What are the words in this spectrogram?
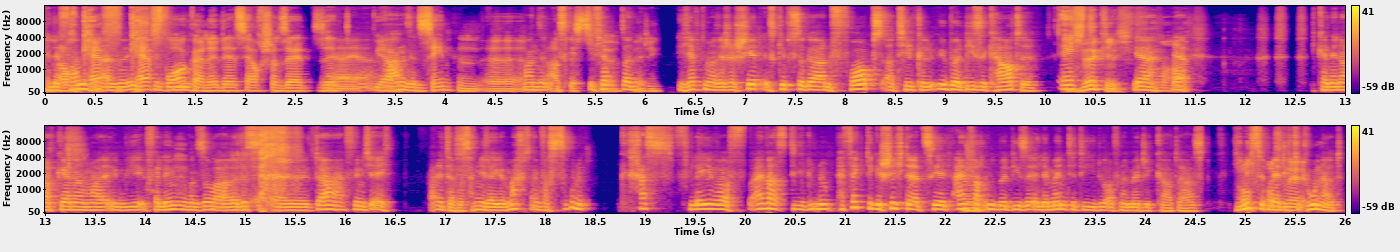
Elefant. Auch Kev, also Kev Walker, ne, der ist ja auch schon seit, seit ja, ja, Wahnsinn. Zehnten äh, Wahnsinn. Artist ich habe dann, ich habe mal recherchiert, es gibt sogar einen Forbes-Artikel über diese Karte. Echt? Wirklich? Ja, wow. ja. Ich kann den auch gerne mal irgendwie verlinken und so, aber das, äh, da finde ich echt, Alter, was haben die da gemacht? Einfach so eine krass Flavor, einfach die eine perfekte Geschichte erzählt, einfach ja. über diese Elemente, die du auf einer Magic-Karte hast, die auf, nichts mit Magic eine, zu tun hat.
